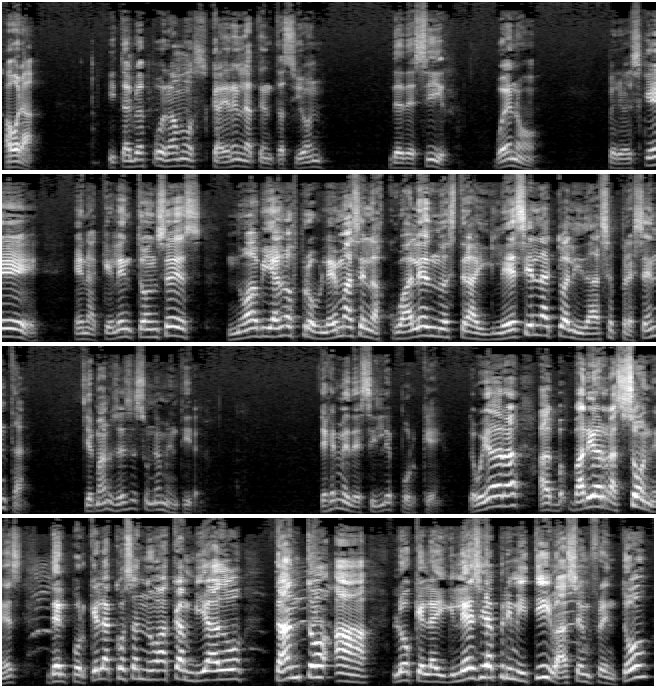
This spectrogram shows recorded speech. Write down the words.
Ahora, y tal vez podamos caer en la tentación de decir, bueno, pero es que en aquel entonces no habían los problemas en los cuales nuestra iglesia en la actualidad se presenta. Y hermanos, esa es una mentira. Déjenme decirle por qué. Le voy a dar varias razones del por qué la cosa no ha cambiado tanto a lo que la iglesia primitiva se enfrentó,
